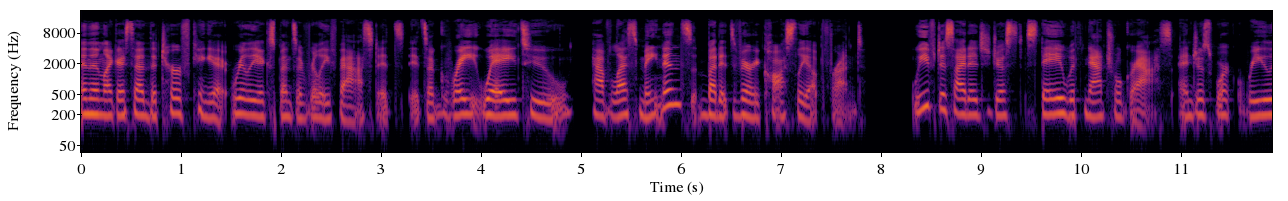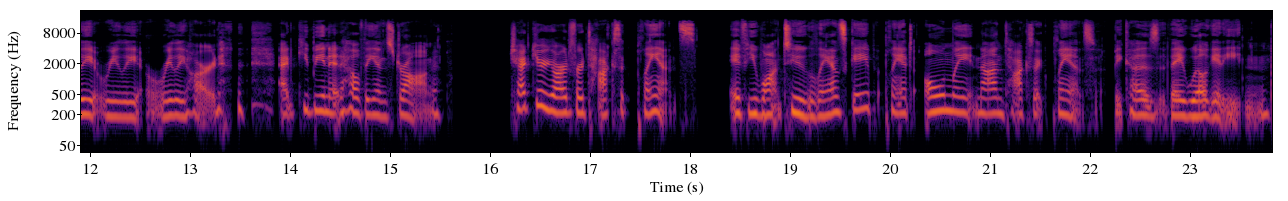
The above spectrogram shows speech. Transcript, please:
And then, like I said, the turf can get really expensive really fast. It's it's a great way to have less maintenance, but it's very costly up front. We've decided to just stay with natural grass and just work really, really, really hard at keeping it healthy and strong. Check your yard for toxic plants. If you want to landscape, plant only non toxic plants because they will get eaten.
